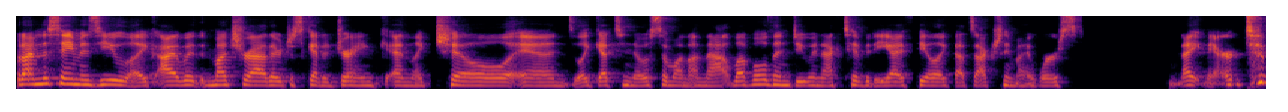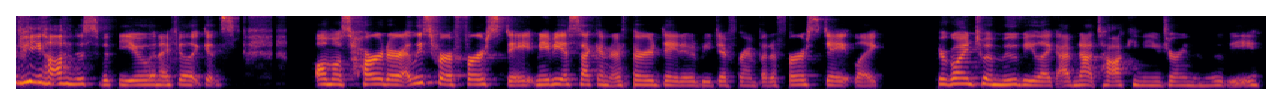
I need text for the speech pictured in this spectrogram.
But I'm the same as you. Like, I would much rather just get a drink and like chill and like get to know someone on that level than do an activity. I feel like that's actually my worst nightmare, to be honest with you. And I feel like it's almost harder, at least for a first date. Maybe a second or third date, it would be different. But a first date, like, you're going to a movie, like, I'm not talking to you during the movie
